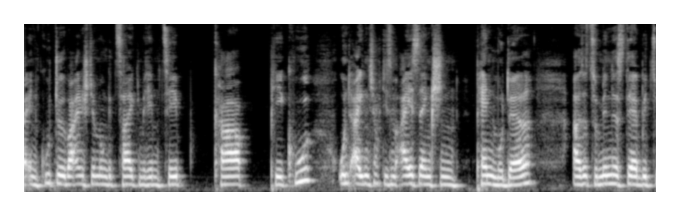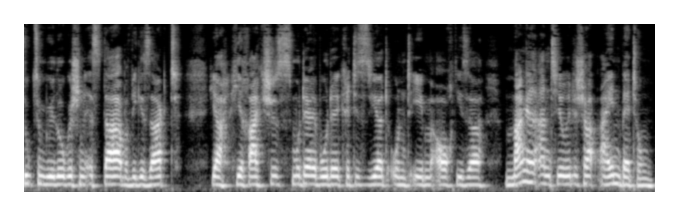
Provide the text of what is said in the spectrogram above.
in guter Übereinstimmung gezeigt mit dem CKPQ und eigentlich auch diesem Eysenck'schen Penn-Modell. Also zumindest der Bezug zum Biologischen ist da, aber wie gesagt, ja, hierarchisches Modell wurde kritisiert und eben auch dieser Mangel an theoretischer Einbettung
